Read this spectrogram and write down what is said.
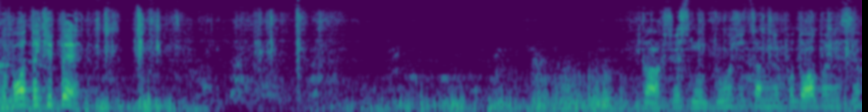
Робота кипить. Так, щось не дуже це мені подобається.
